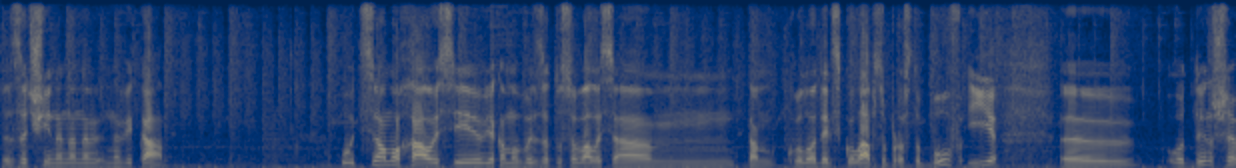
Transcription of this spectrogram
зачинена на, на віка. У цьому хаосі, в якому ви затусувалися, там колодець колапсу просто був, і е, один ще е,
